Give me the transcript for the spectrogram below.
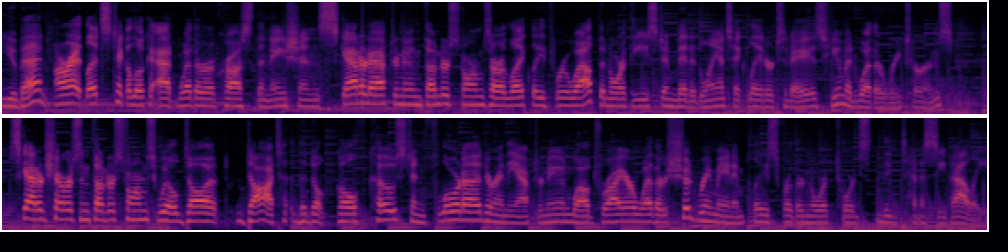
You bet. All right, let's take a look at weather across the nation. Scattered afternoon thunderstorms are likely throughout the northeast and mid Atlantic later today as humid weather returns. Scattered showers and thunderstorms will dot, dot the Gulf Coast and Florida during the afternoon, while drier weather should remain in place further north towards the Tennessee Valley.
